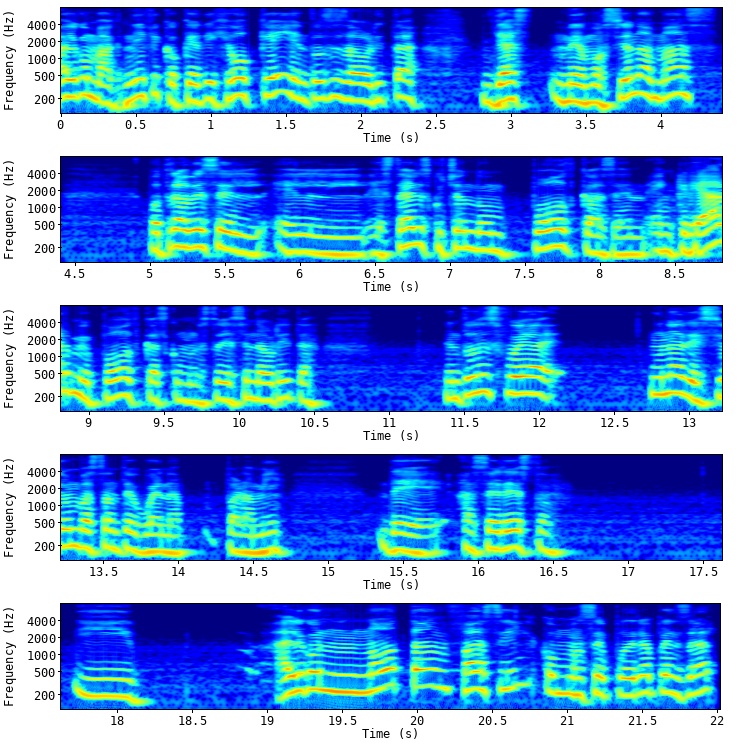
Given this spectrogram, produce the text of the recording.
algo magnífico que dije, ok, entonces ahorita ya me emociona más otra vez el, el estar escuchando un podcast, en, en, crear mi podcast como lo estoy haciendo ahorita. Entonces fue una decisión bastante buena para mí de hacer esto. Y algo no tan fácil como se podría pensar,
